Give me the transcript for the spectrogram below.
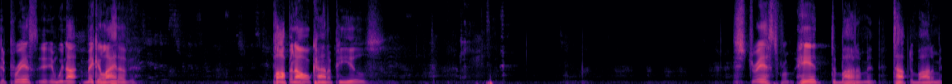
Depressed, and we're not making light of it. Popping all kind of pills. Stressed from head to bottom and top to bottom.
